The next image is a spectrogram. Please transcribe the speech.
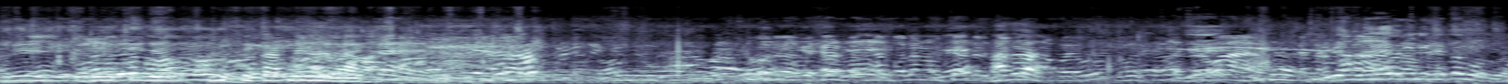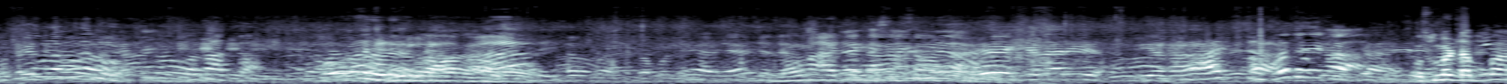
अरे जो चीज़ है ना काटने वाले भाई। उसमें डब्बा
